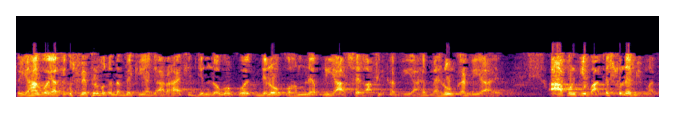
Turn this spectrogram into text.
तो यहाँ गोया कि उसमें फिर मुतनबे किया जा रहा है कि जिन लोगों को, दिलों को हमने अपनी याद से गाफिल कर दिया है, महरूम कर दिया है, आप उनकी बातें सुने भी मत,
